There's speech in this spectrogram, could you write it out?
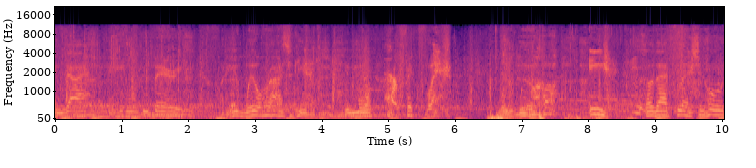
and die, and he will be buried. But he will rise again in more perfect flesh. We will eat of that flesh and holy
